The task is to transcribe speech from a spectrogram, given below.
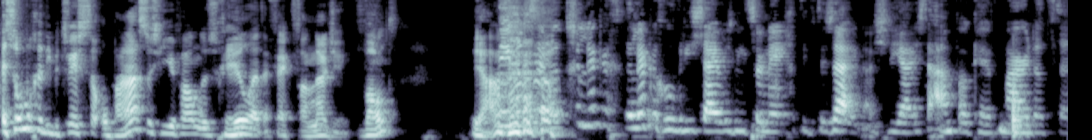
en sommigen die betwisten op basis hiervan dus geheel het effect van nudging. Want, ja. Nee, want gelukkig, gelukkig hoeven die cijfers niet zo negatief te zijn als je de juiste aanpak hebt. Maar dat, uh,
